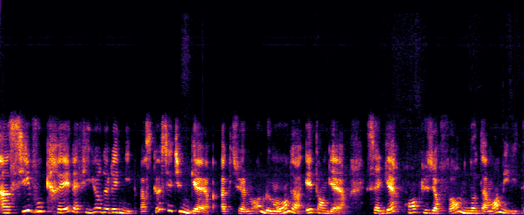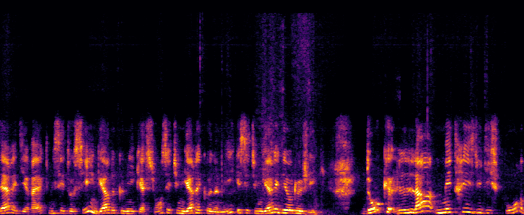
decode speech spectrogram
ainsi, vous créez la figure de l'ennemi, parce que c'est une guerre. Actuellement, le monde est en guerre. Cette guerre prend plusieurs formes, notamment militaires et directes, mais c'est aussi une guerre de communication, c'est une guerre économique et c'est une guerre idéologique. Donc, la maîtrise du discours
